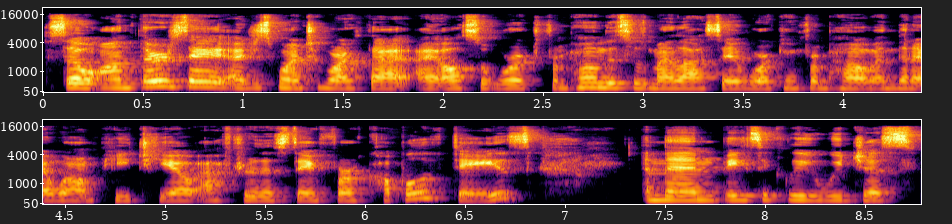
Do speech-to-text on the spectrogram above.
So on Thursday, I just wanted to mark that I also worked from home. This was my last day of working from home, and then I went on PTO after this day for a couple of days. And then basically, we just,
